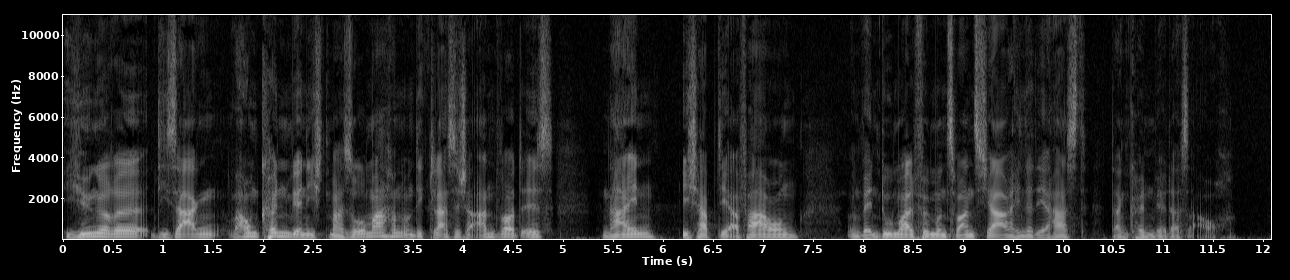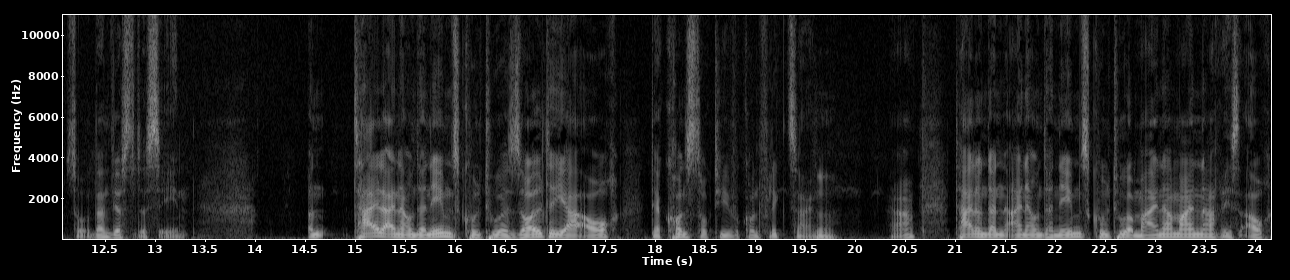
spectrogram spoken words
Jüngere, die sagen, warum können wir nicht mal so machen? Und die klassische Antwort ist, nein, ich habe die Erfahrung und wenn du mal 25 Jahre hinter dir hast, dann können wir das auch. So, dann wirst du das sehen. Und Teil einer Unternehmenskultur sollte ja auch der konstruktive Konflikt sein. Hm. Ja, Teil einer Unternehmenskultur meiner Meinung nach ist auch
